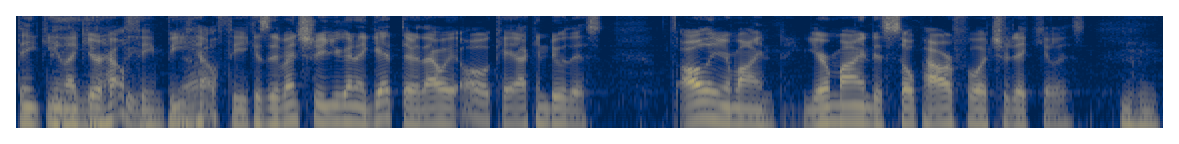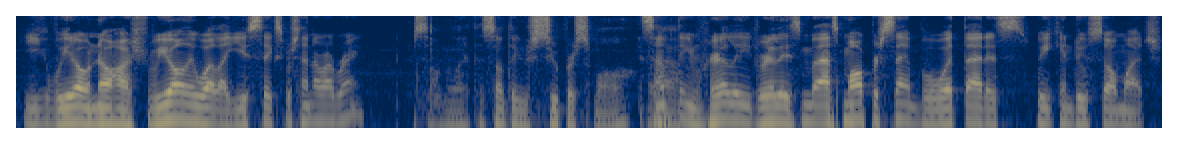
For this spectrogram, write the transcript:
thinking Being like you're healthy. healthy. Be yeah. healthy because eventually you're gonna get there. That way, oh, okay, I can do this. It's all in your mind. Your mind is so powerful; it's ridiculous. Mm-hmm. You, we don't know how. We only what like use six percent of our brain. Something like that. Something super small. Something yeah. really, really that small percent. But with that, it's we can do so much.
